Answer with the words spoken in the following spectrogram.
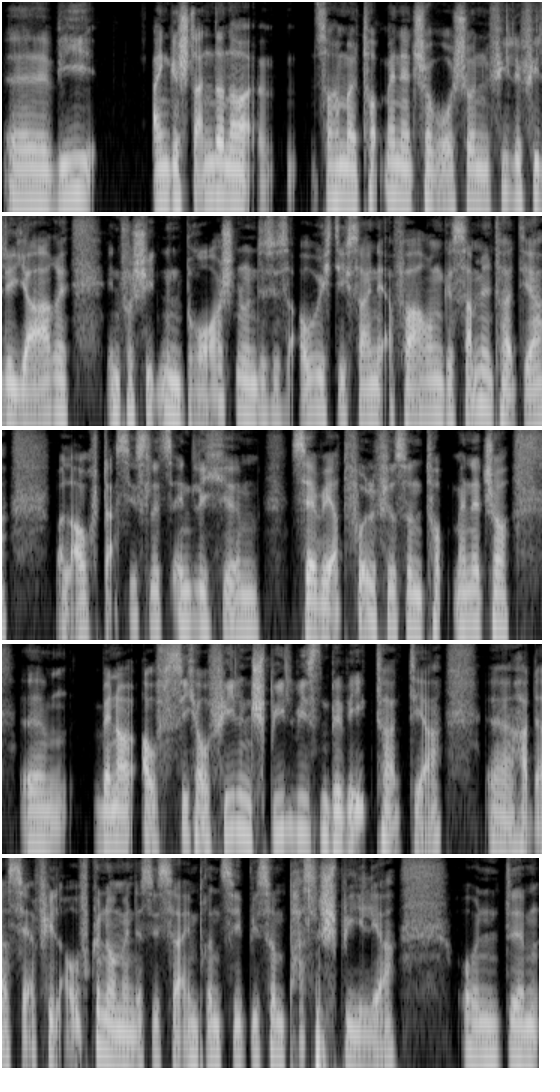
äh, wie ein gestandener, sagen wir mal, Topmanager, wo schon viele, viele Jahre in verschiedenen Branchen und es ist auch wichtig, seine Erfahrungen gesammelt hat, ja, weil auch das ist letztendlich ähm, sehr wertvoll für so einen Topmanager, ähm, wenn er auf sich auf vielen Spielwiesen bewegt hat, ja, äh, hat er sehr viel aufgenommen. Das ist ja im Prinzip wie so ein Puzzlespiel, ja. Und ähm,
